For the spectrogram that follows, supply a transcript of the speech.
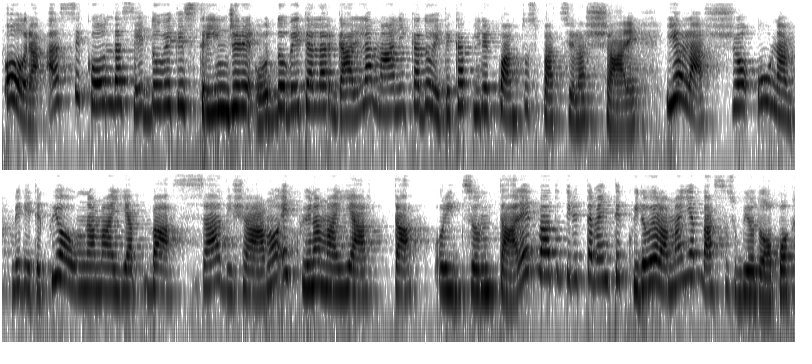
ora a seconda se dovete stringere o dovete allargare la manica dovete capire quanto spazio lasciare. Io lascio una vedete qui ho una maglia bassa diciamo e qui una maglia alta orizzontale. Vado direttamente qui dove ho la maglia bassa subito dopo.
